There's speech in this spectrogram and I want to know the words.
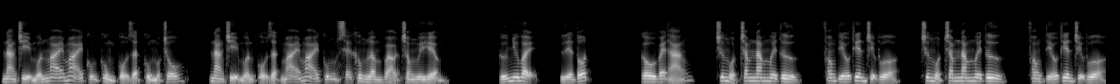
Nàng chỉ muốn mãi mãi cũng cùng cổ giật cùng một chỗ, nàng chỉ muốn cổ giật mãi mãi cũng sẽ không lâm vào trong nguy hiểm. Cứ như vậy, liền tốt. Câu vẽ tháng, chương một trăm năm mươi b ố phong tiếu thiên chịu vừa chương một trăm năm mươi b ố phong tiếu thiên chịu vừa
